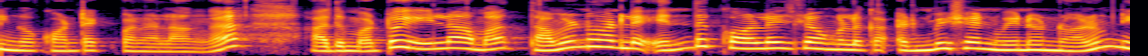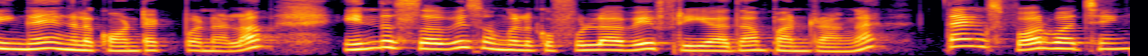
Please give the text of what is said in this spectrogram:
நீங்கள் காண்டாக்ட் பண்ணலாங்க. அது மட்டும் இல்லாமல் தமிழ்நாட்டில் எந்த காலேஜில் உங்களுக்கு அட்மிஷன் வேணும்னாலும் நீங்கள் எங்களை காண்டாக்ட் பண்ணலாம். இந்த சர்வீஸ் உங்களுக்கு ஃபுல்லாகவே ஃப்ரீயாக தான் பண்ணுறாங்க தேங்க்ஸ் ஃபார் வாட்சிங்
